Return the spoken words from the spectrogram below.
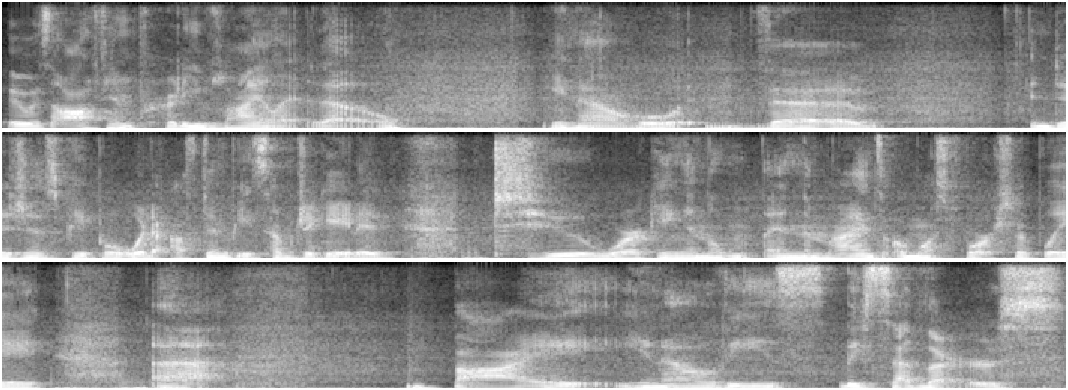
It was often pretty violent, though. You know, the indigenous people would often be subjugated to working in the in the mines almost forcibly uh, by you know these these settlers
